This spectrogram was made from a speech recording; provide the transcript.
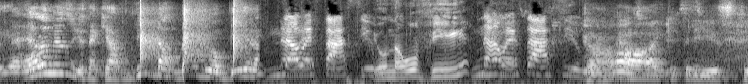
Ela mesma diz, né? Que a vida da blogueira. Não é fácil. Eu não ouvi. Não é fácil. Então, ai, que triste.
